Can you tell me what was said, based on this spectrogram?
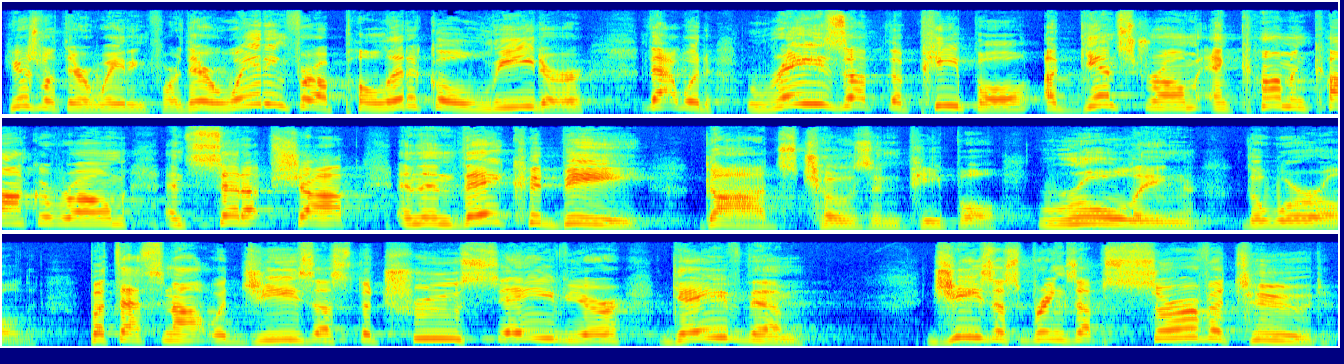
Here's what they were waiting for they were waiting for a political leader that would raise up the people against Rome and come and conquer Rome and set up shop, and then they could be God's chosen people ruling the world. But that's not what Jesus, the true Savior, gave them. Jesus brings up servitude,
